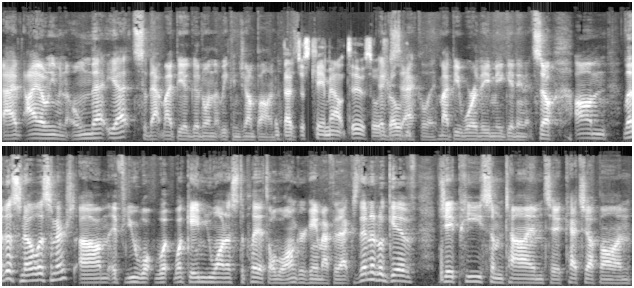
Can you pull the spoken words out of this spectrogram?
I, I don't even own that yet, so that might be a good one that we can jump on. That just came out too, so it's relevant. Exactly, might be worthy of me getting it. So, um, let us know, listeners, um, if you wa- what what game you want us to play. That's a longer game after that, because then it'll give JP some time to catch up on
